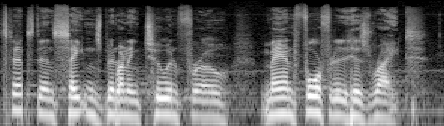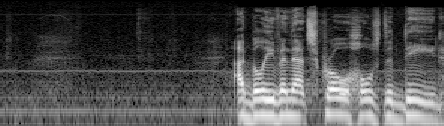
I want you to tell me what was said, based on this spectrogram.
Since then, Satan's been running to and fro. Man forfeited his right. I believe in that scroll holds the deed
